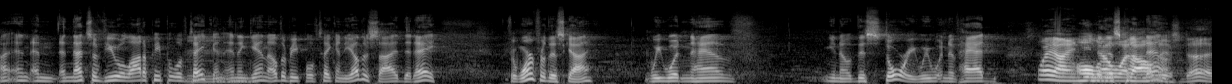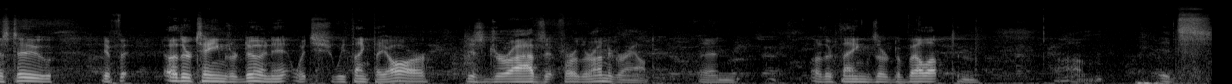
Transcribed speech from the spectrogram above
And, and, and that's a view a lot of people have taken. Mm-hmm. And again, other people have taken the other side that, hey, if it weren't for this guy, we wouldn't have, you know, this story. We wouldn't have had well, and all you know what all down. this does, too if other teams are doing it, which we think they are, just drives it further underground, and other things are developed, and um, it's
